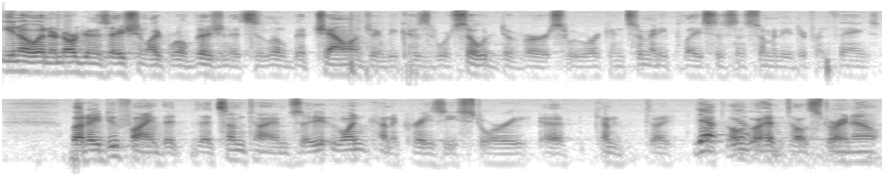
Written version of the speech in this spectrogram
you know, in an organization like World Vision, it's a little bit challenging because we're so diverse. We work in so many places and so many different things. But I do find that, that sometimes, uh, one kind of crazy story, uh, kind of, I, yep, I'll yep. go ahead and tell the story now.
